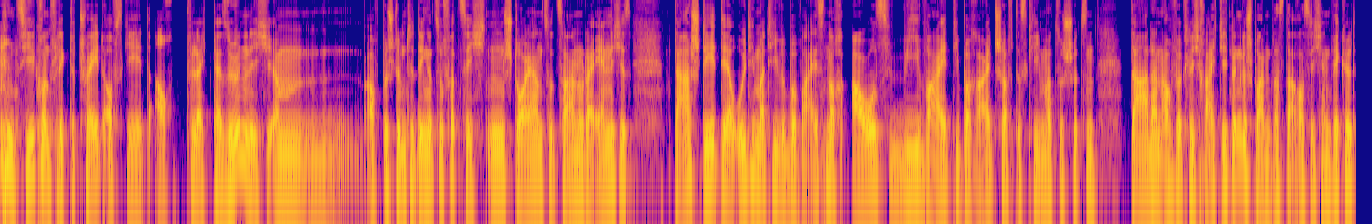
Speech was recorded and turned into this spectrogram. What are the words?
Zielkonflikte, Trade-offs geht, auch vielleicht persönlich ähm, auf bestimmte Dinge zu verzichten, Steuern zu zahlen oder ähnliches, da steht der ultimative Beweis noch aus, wie weit die Bereitschaft, das Klima zu schützen, da dann auch wirklich reicht. Ich bin gespannt, was daraus sich entwickelt.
